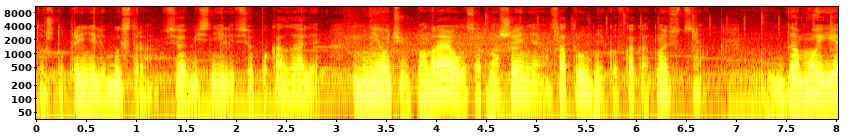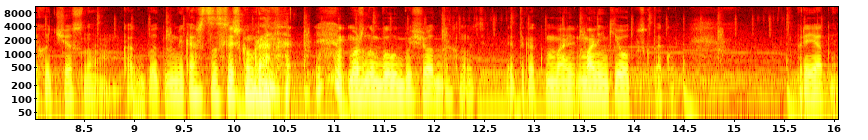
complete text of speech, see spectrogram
то, что приняли быстро, все объяснили, все показали. Мне очень понравилось отношение сотрудников, как относятся. Домой ехать, честно, как бы, мне кажется, слишком рано. Можно было бы еще отдохнуть. Это как мал- маленький отпуск такой. Приятный.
